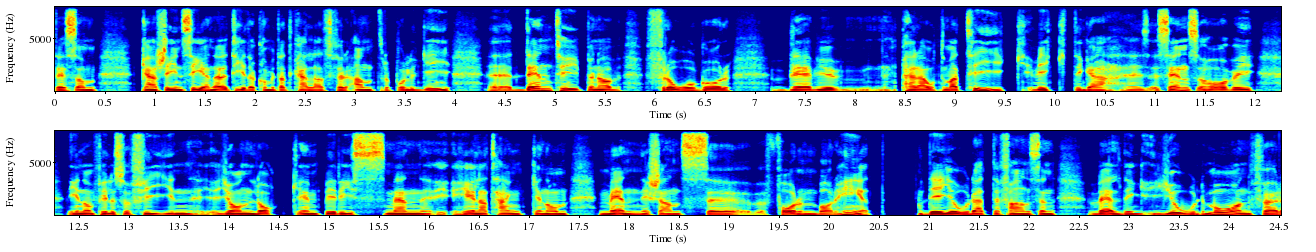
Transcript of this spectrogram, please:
det som kanske i en senare tid har kommit att kallas för antropologi. Eh, den typen av frågor blev ju per automatik viktiga. Eh, sen så har vi inom filosofin John Locke empirismen, hela tanken om människans eh, formbarhet. Det gjorde att det fanns en väldig jordmån för,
